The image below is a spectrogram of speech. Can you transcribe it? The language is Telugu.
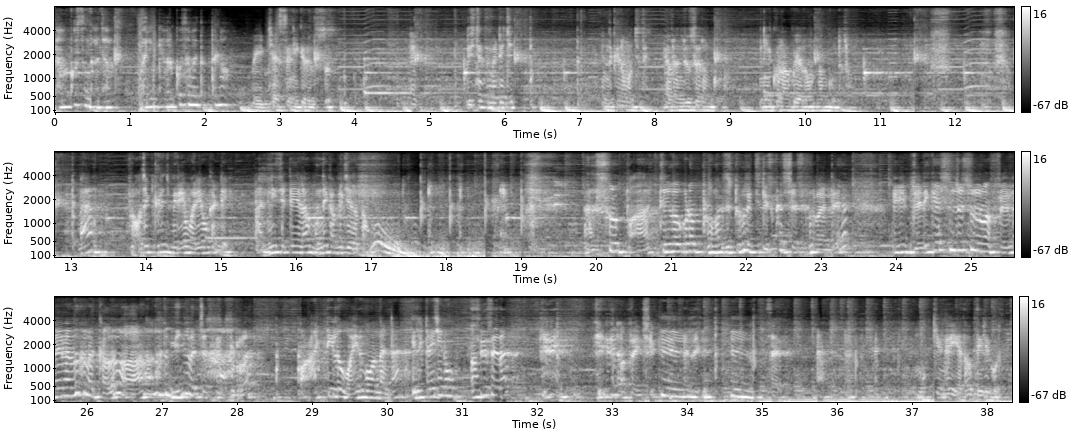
నా కోసం కదా? మరి ఇంకెవరి కోసం వెతుకుతున్నావు? వెయిట్ చేస్తే నీకే తెలుస్తుంది డిస్టెన్స్ చేయి ఎందుకైనా మంచిది. ఎవరైనా చూసారనుకో నీకు నాకు ఎలా ఉందనుకుంటారు మ్యామ్ ప్రాజెక్ట్ గురించి మీరేం అవ్వకండి. అన్నీ సెట్ అయ్యేలా ముందే కంప్లీట్ చేద్దాం అసలు పార్టీలో కూడా ప్రాజెక్ట్ గురించి డిస్కస్ చేస్తున్నారంటే ఈ డెడికేషన్ చేసిన నా ఫ్రెండ్ అయినందుకు నా కళలో ఆనందం నీళ్ళు వచ్చేస్తున్నా పార్టీలో వైన్ బాగుందంట వెళ్ళి ట్రై చేయను చూసారా? ఇది నా ఫ్రెండ్షిప్ సరే. ముఖ్యంగా ఏదో తెలియకూడదు.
